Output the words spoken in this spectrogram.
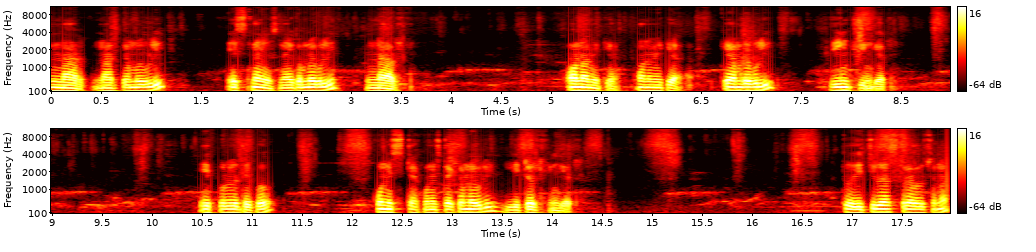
নার্ভ নার্ভকে আমরা বলি স্নায়ু স্নায়ুকে আমরা বলি নার্ভ অনামিকা অনামিকাকে আমরা বলি রিং ফিঙ্গার এরপর হলো দেখো কনিষ্ঠা কনিষ্ঠাকে আমরা বলি লিটল ফিঙ্গার এই ছিল আজকের আলোচনা।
